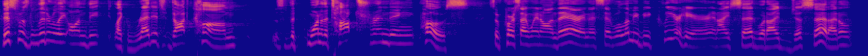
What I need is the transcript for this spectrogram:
this was literally on the like reddit.com, It was one of the top trending posts. So of course I went on there and I said, well, let me be clear here. And I said what I just said. I don't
